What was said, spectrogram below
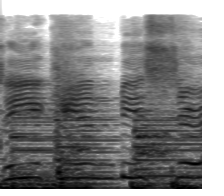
say you can be certain.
